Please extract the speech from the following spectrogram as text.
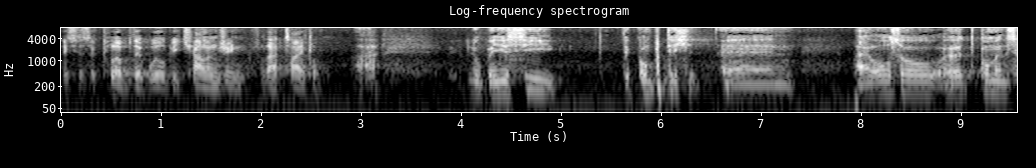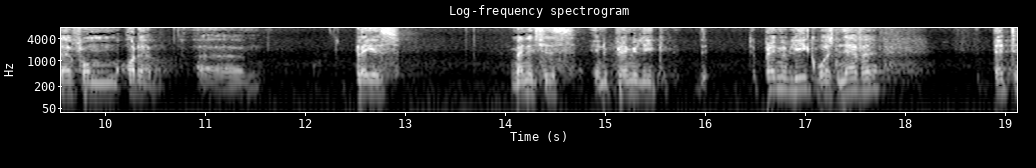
this is a club that will be challenging for that title? Uh, look, when you see the competition, and I also heard comments from other um, players, managers in the Premier League. The, the Premier League was never that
